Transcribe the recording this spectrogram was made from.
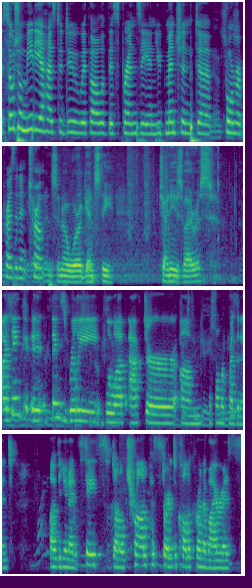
social media has to do with all of this frenzy? And you'd mentioned uh, former President Trump. In our war against the Chinese virus. I think it, things really blew up after um, the former president of the United States, Donald Trump, has started to call the coronavirus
